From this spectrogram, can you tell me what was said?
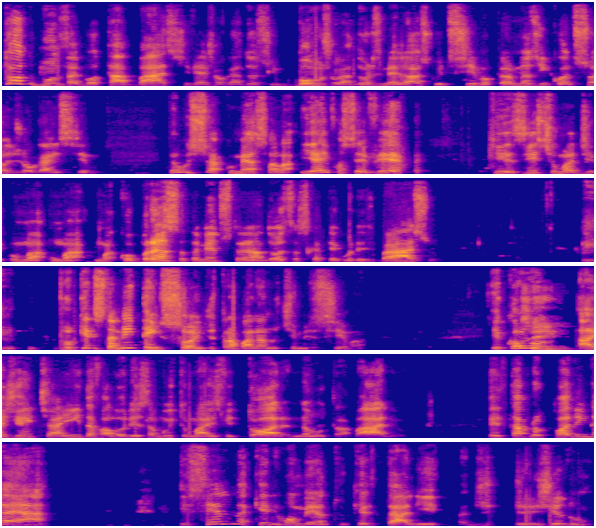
todo mundo vai botar a base se tiver jogadores, bons jogadores, melhores que o de cima, ou pelo menos em condições de jogar em cima. Então, isso já começa lá. E aí você vê que existe uma, uma, uma, uma cobrança também dos treinadores das categorias de baixo, porque eles também têm sonho de trabalhar no time de cima. E como Sim. a gente ainda valoriza muito mais vitória, não o trabalho, ele está preocupado em ganhar. E se ele, naquele momento que ele está ali dirigindo,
